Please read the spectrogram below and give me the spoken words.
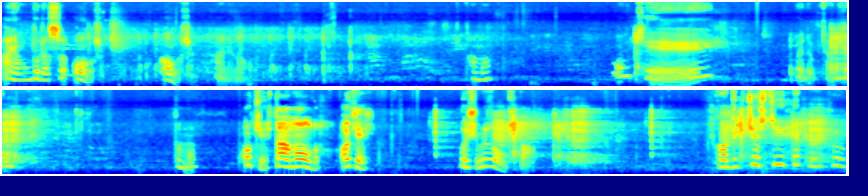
Aynen burası olur. Olur. Aynen olur. Tamam. Okey. Böyle bir tane. daha. Tamam. Okey. Tamam oldu. Okey. Bu işimiz oldu. Tamam. Yukarıdaki chest'i hep unutuyorum.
